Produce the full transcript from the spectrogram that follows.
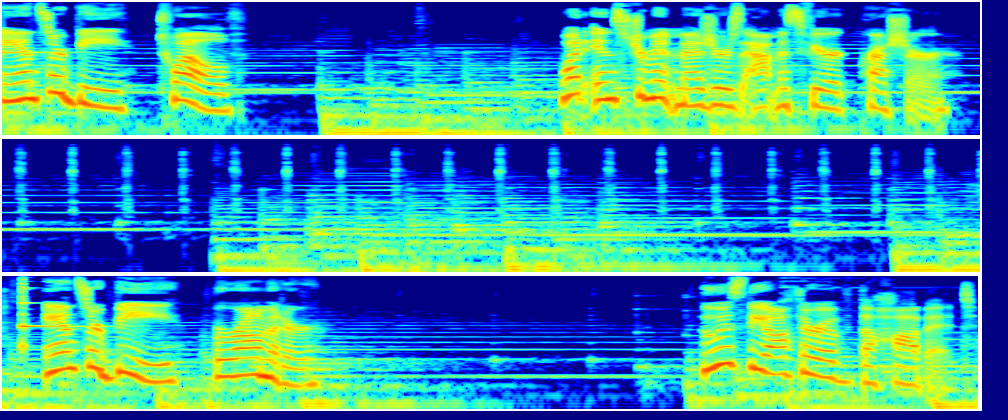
Answer B. 12. What instrument measures atmospheric pressure? Answer B. Barometer. Who is the author of The Hobbit?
